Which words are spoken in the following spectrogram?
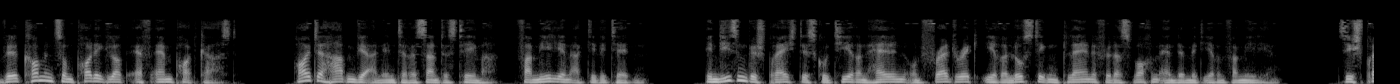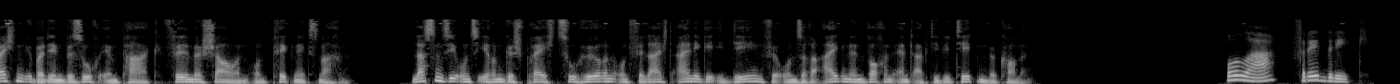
Willkommen zum Polyglot FM Podcast. Heute haben wir ein interessantes Thema, Familienaktivitäten. In diesem Gespräch diskutieren Helen und Frederick ihre lustigen Pläne für das Wochenende mit ihren Familien. Sie sprechen über den Besuch im Park, Filme schauen und Picknicks machen. Lassen Sie uns Ihrem Gespräch zuhören und vielleicht einige Ideen für unsere eigenen Wochenendaktivitäten bekommen. Olá, Frederick.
